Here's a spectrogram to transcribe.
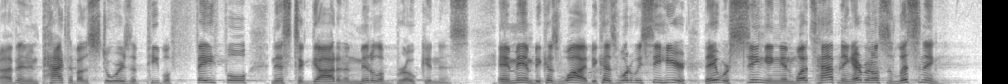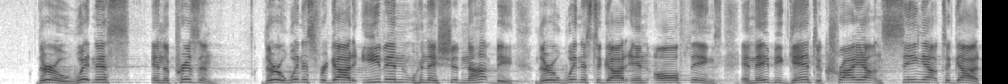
I've been impacted by the stories of people, faithfulness to God in the middle of brokenness. Amen. because why? Because what do we see here? They were singing, and what's happening? Everyone else is listening. They're a witness in the prison. They're a witness for God even when they should not be. They're a witness to God in all things. And they began to cry out and sing out to God.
